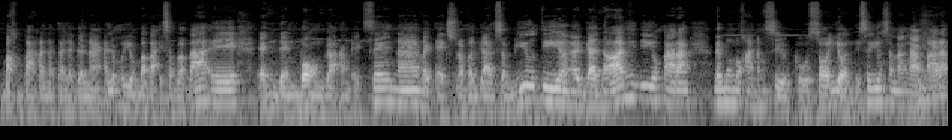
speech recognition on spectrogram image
bakbakan na talaga na, alam mo yung babae sa babae, and then bongga ang eksena, may extravagance sa beauty, yung ganon, hindi yung parang nagmumukha ng circus. So, yun, isa yun sa mga parang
